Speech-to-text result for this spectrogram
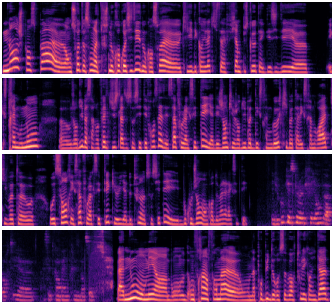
Non, je pense pas. Euh, en soi, de toute façon, on a tous nos propres idées. Donc en soi, euh, qu'il y ait des candidats qui s'affirment plus que d'autres avec des idées extrêmes ou non, aujourd'hui, bah, ça reflète juste la société française. Et ça, faut l'accepter. Il y a des gens qui aujourd'hui votent d'extrême gauche, qui votent à l'extrême droite, qui votent au, au centre. Et ça, faut accepter qu'il y a de tout dans notre société. Et beaucoup de gens ont encore de mal à l'accepter. Et du coup, qu'est-ce que le crayon peut apporter euh, à cette campagne présidentielle? Bah nous on met un bon on fera un format euh, on a pour but de recevoir tous les candidats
